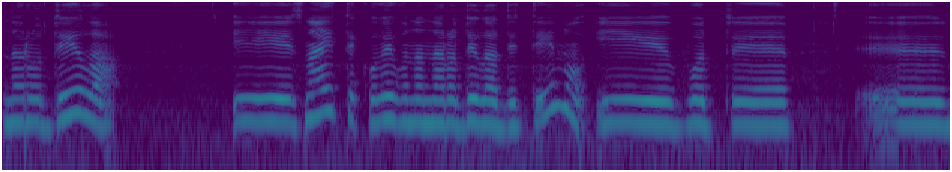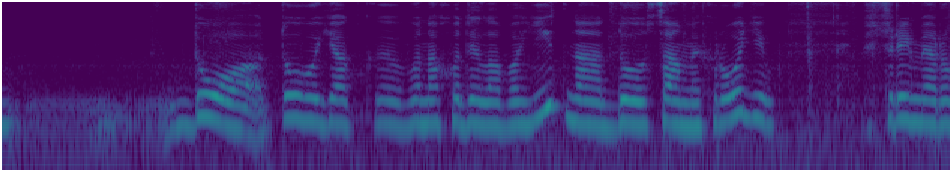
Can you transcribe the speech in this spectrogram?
народила. І знаєте, коли вона народила дитину, і от е, е, до того, як вона ходила вагітна, до самих родів, все время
